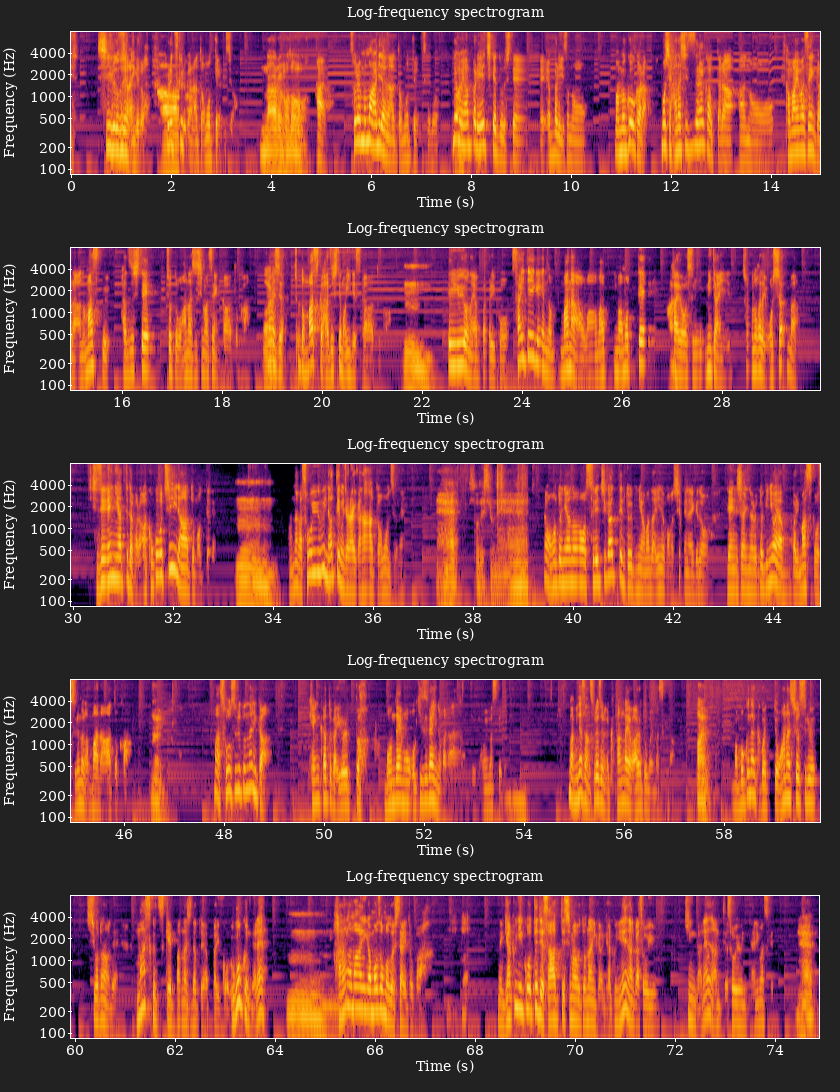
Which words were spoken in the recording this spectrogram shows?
シールドじゃないけど、これ作るかなと思ってるんですよ。なるほど。はい。それもまあありだなと思ってるんですけど、でもはいやっぱりエチケットとして、やっぱりその、まあ向こうから、もし話しづらかったら、あの、構いませんから、あの、マスク外して、ちょっとお話ししませんかとか、はい。ちょっとマスク外してもいいですかとか、うん。っていうような、やっぱりこう、最低限のマナーを守って会話をするみたいに、その方におっしゃ、まあ、自然にやってたから、あ、心地いいなと思って、うん。なんかそういう風になっていくんじゃないかなと思うんですよね。ねえそうですよね。でも本当にあの、すれ違ってる時にはまだいいのかもしれないけど、電車に乗る時にはやっぱりマスクをするのがマナーとか、はい。まあそうすると何か喧嘩とかいろいろと 問題も起きづらいのかなというふうに思いますけど、まあ皆さんそれぞれの考えはあると思いますけど、はい。まあ僕なんかこうやってお話をする仕事なので、マスクつけっぱなしだとやっぱりこう動くんでね、うん。鼻の周りがもぞもぞしたりとか、ね逆にこう手で触ってしまうと何か逆にね、なんかそういう菌がね、なんてそういう風になりますけど、ね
